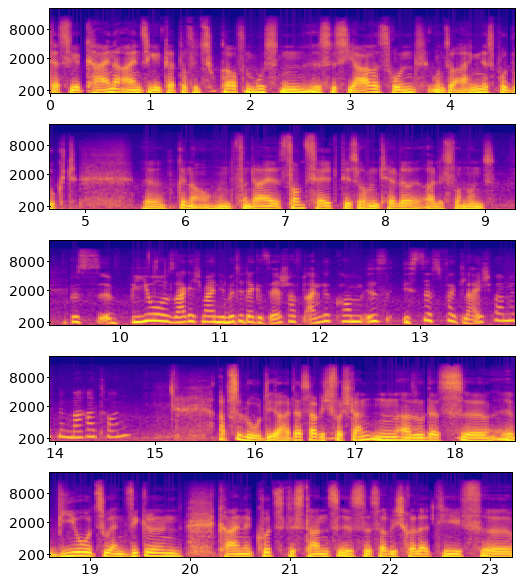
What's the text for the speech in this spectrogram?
dass wir keine einzige Kartoffel zukaufen mussten. Es ist jahresrund unser eigenes Produkt. Genau. Und von daher vom Feld bis auf den Teller alles von uns. Bis äh, Bio, sage ich mal, in die Mitte der Gesellschaft angekommen ist, ist das vergleichbar mit einem Marathon? Absolut, ja, das habe ich verstanden. Also, dass äh, Bio zu entwickeln keine Kurzdistanz ist, das habe ich relativ äh,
